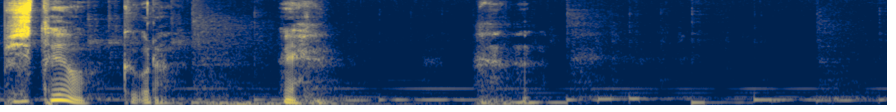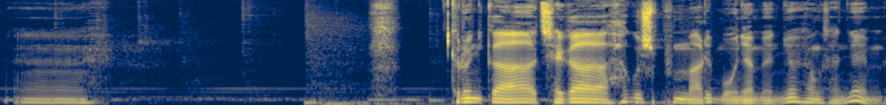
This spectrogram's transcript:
비슷해요, 그거랑. 예. 에, 그러니까 제가 하고 싶은 말이 뭐냐면요, 형사님.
